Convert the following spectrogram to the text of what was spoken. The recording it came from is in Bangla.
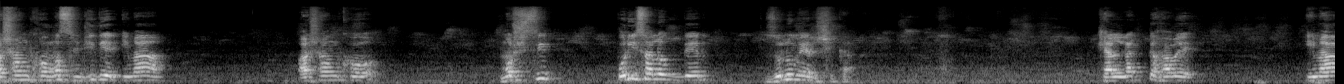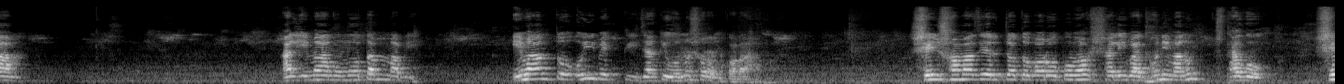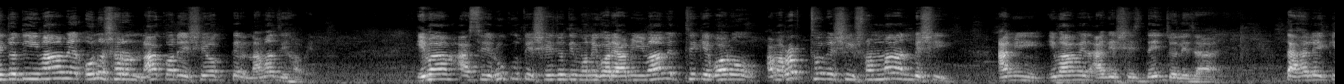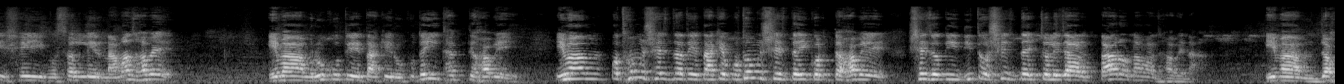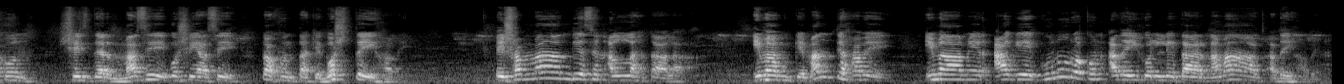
অসংখ্য মসজিদের ইমাম, অসংখ্য মসজিদ পরিচালকদের জুলুমের শিকার। খেয়াল রাখতে হবে, ইমাম, আল ইমাম মোতাম্মাবি ইমাম তো ওই ব্যক্তি যাকে অনুসরণ করা হবে সেই সমাজের যত বড় প্রভাবশালী বা ধনী মানুষ থাকুক সে যদি ইমামের অনুসরণ না করে, সে অক্তের নামাজি হবে। ইমাম আছে রুকুতে, সে যদি মনে করে, আমি ইমামের থেকে বড়, আমার অর্থ বেশি, সম্মান বেশি, আমি ইমামের আগে সেজদেই চলে যাই। তাহলে কি সেই মুসল্লির নামাজ হবে? ইমাম রুকুতে তাকে রুকুতেই থাকতে হবে। ইমাম প্রথম সেজদাতে তাকে প্রথম সেজদাই করতে হবে। সে যদি দ্বিতীয় সেজদায় চলে যান, তারও নামাজ হবে না। ইমাম যখন সেজদার মাঝে বসে আছে, তখন তাকে বসতেই হবে। এই সম্মান দিয়েছেন আল্লাহ তাআলা। ইমামকে মানতে হবে। ইমামের আগে কোন রকম আদায় করলে তার নামাজ আদায় হবে না।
